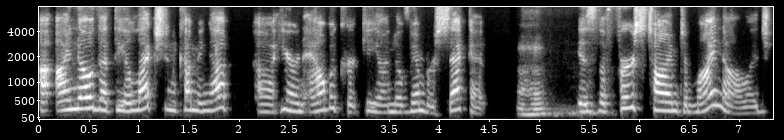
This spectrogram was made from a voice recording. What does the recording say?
I know that the election coming up uh, here in Albuquerque on November 2nd uh-huh. is the first time, to my knowledge,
